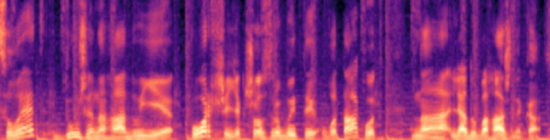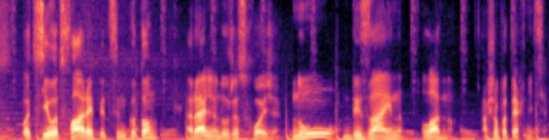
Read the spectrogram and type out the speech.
дуже нагадує Porsche, якщо зробити отак от на ляду багажника. Оці от фари під цим котом реально дуже схожі. Ну, дизайн, ладно. А що по техніці?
